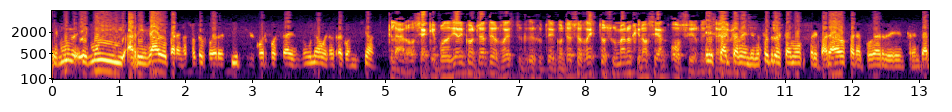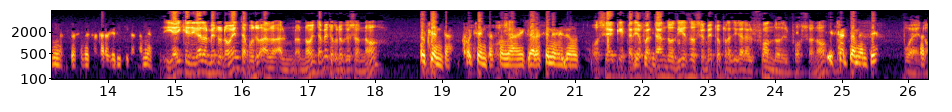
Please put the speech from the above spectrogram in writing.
es muy, es muy arriesgado para nosotros poder decir que el cuerpo está en una o en otra condición. Claro, o sea que podrían encontrarte resto, encontrarse restos humanos que no sean óseos. Exactamente, nosotros estamos preparados para poder eh, enfrentar una situación de esas características también. Y hay que llegar al metro 90, pues, al, 90 metros creo que son, ¿no? 80, 80 son las declaraciones de los... O sea que estaría faltando 10, 12 metros para llegar al fondo del pozo, ¿no? Exactamente. Bueno,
